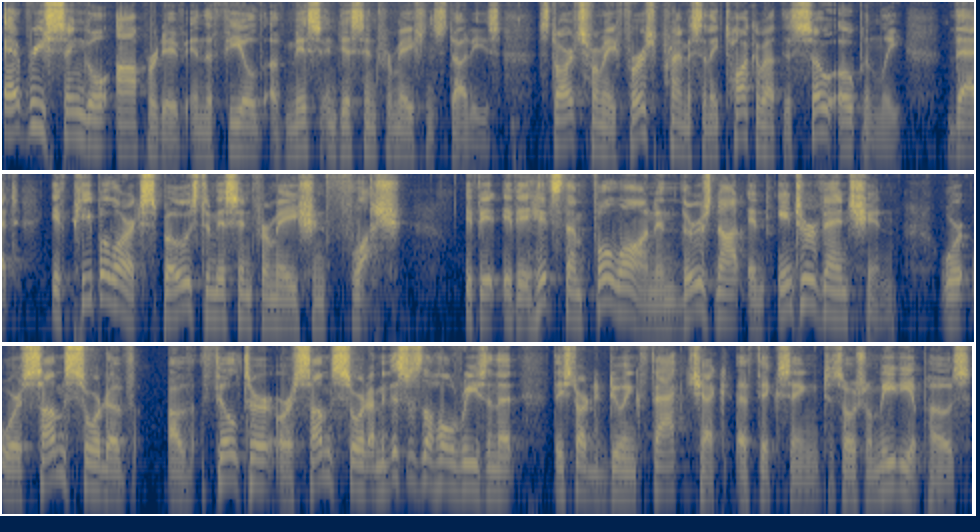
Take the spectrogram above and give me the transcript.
every single operative in the field of mis and disinformation studies starts from a first premise, and they talk about this so openly that if people are exposed to misinformation flush, if it if it hits them full on and there's not an intervention or or some sort of of filter or some sort I mean this is the whole reason that they started doing fact check uh, affixing to social media posts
